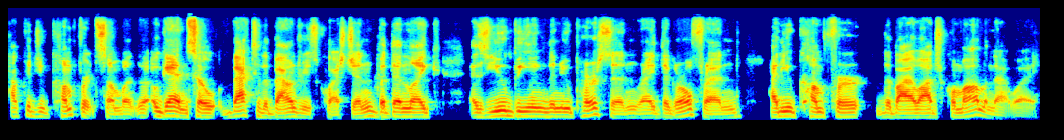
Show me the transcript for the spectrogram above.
how could you comfort someone? Again, so back to the boundaries question, but then, like, as you being the new person, right, the girlfriend, how do you comfort the biological mom in that way?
